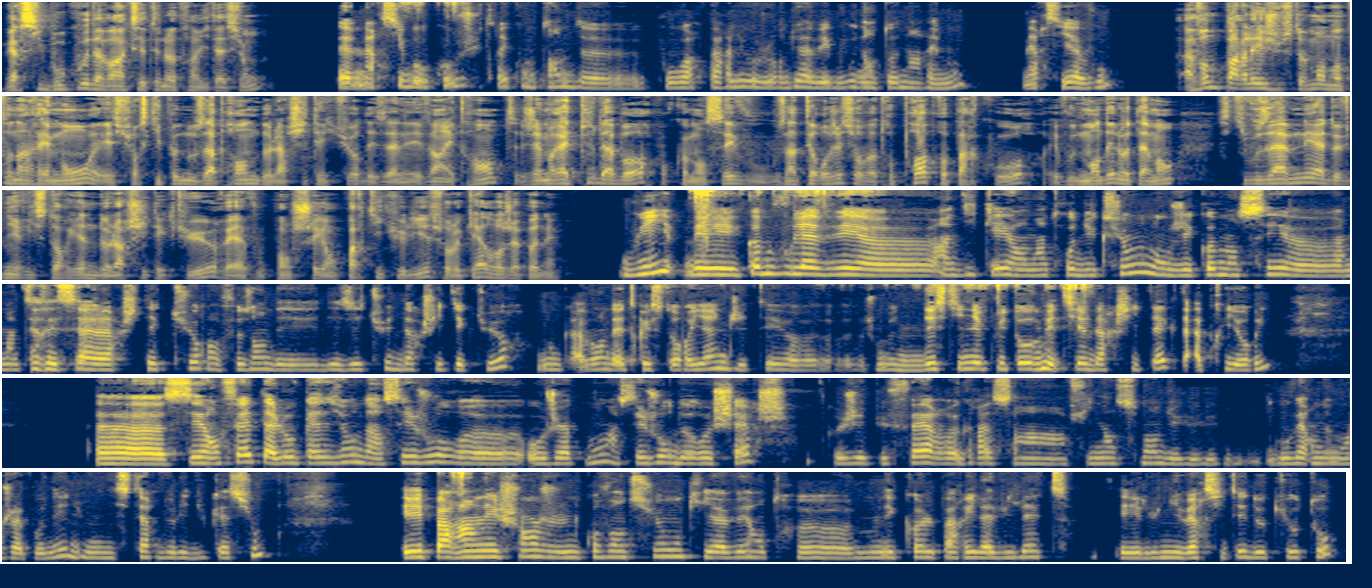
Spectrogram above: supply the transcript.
Merci beaucoup d'avoir accepté notre invitation. Ben, merci beaucoup. Je suis très contente de pouvoir parler aujourd'hui avec vous d'Antonin Raymond. Merci à vous. Avant de parler justement d'Antonin Raymond et sur ce qu'il peut nous apprendre de l'architecture des années 20 et 30, j'aimerais tout d'abord, pour commencer, vous interroger sur votre propre parcours et vous demander notamment ce qui vous a amené à devenir historienne de l'architecture et à vous pencher en particulier sur le cadre japonais. Oui, mais comme vous l'avez euh, indiqué en introduction, donc j'ai commencé euh, à m'intéresser à l'architecture en faisant des, études d'architecture. Donc avant d'être historienne, j'étais, euh, je me destinais plutôt au métier d'architecte a priori. Euh, c'est en fait à l'occasion d'un séjour euh, au Japon, un séjour de recherche que j'ai pu faire euh, grâce à un financement du gouvernement japonais, du ministère de l'Éducation, et par un échange, une convention qu'il y avait entre mon école Paris-la-Villette et l'université de Kyoto.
